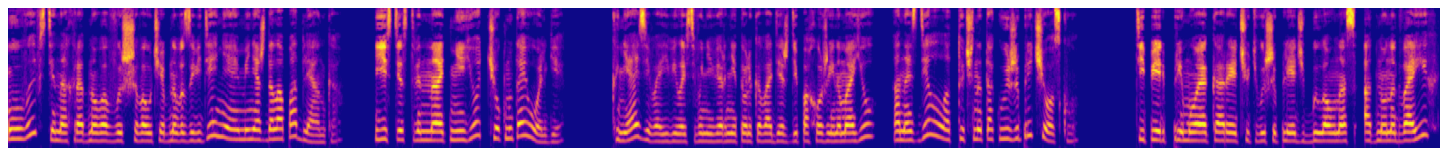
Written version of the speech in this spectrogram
Увы, в стенах родного высшего учебного заведения меня ждала подлянка. Естественно, от нее чокнутой Ольги. Князева явилась в универ не только в одежде, похожей на мою, она сделала точно такую же прическу. Теперь прямое каре чуть выше плеч было у нас одно на двоих,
